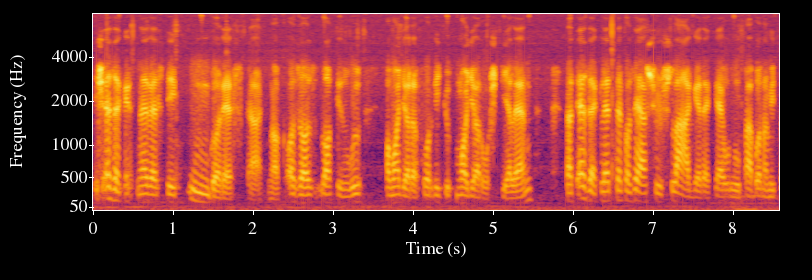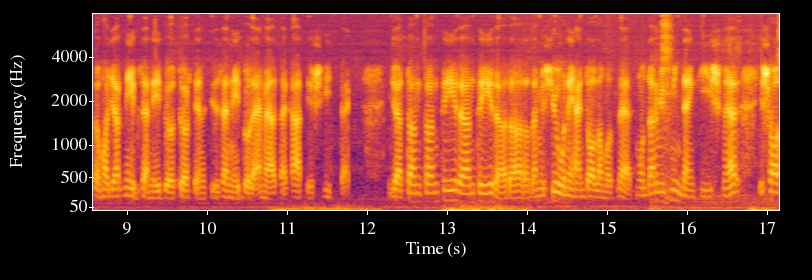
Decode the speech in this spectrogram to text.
és ezeket nevezték ungareszkáknak, azaz latinul, ha magyarra fordítjuk, magyarost jelent, tehát ezek lettek az első slágerek Európában, amit a magyar népzenéből, történeti zenéből emeltek át és vittek. Ugye a tantan téren téren, nem is jó néhány dallamot lehet mondani, amit mindenki ismer, és ha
